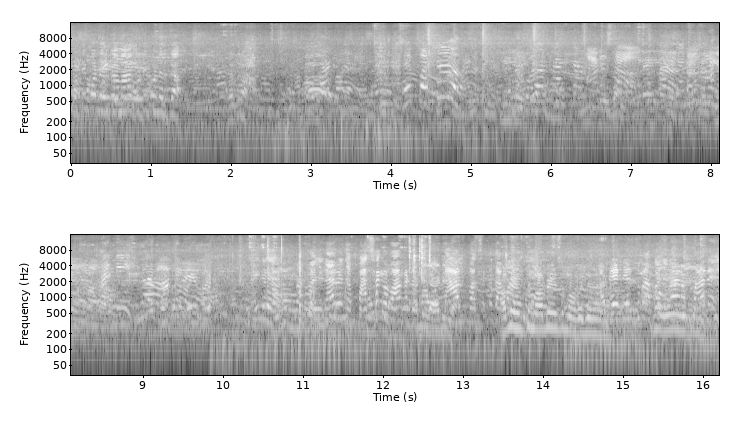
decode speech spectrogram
குட்டி பொண்ணு இருக்காமா குட்டி பொண்ணு இருக்கா எத்தனை நேரம் இந்த பசங்க அப்படியே நிறுத்துமா அப்படியே நிறுத்துமா கொஞ்ச நேரம். அப்படியே நிறுத்துமா கொஞ்ச நேரம்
